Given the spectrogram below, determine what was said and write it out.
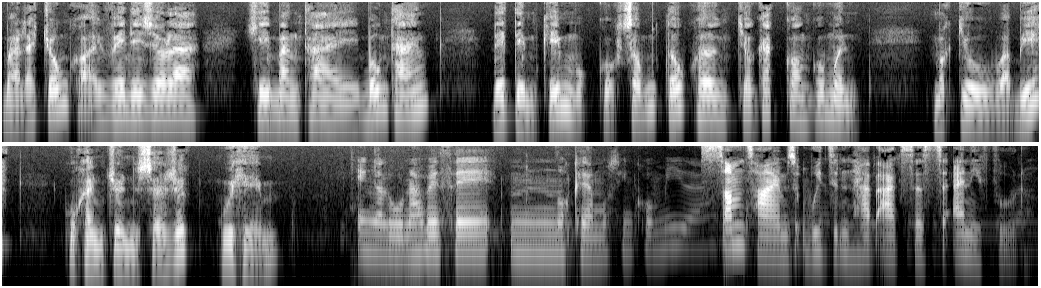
bà đã trốn khỏi Venezuela khi mang thai 4 tháng để tìm kiếm một cuộc sống tốt hơn cho các con của mình, mặc dù bà biết cuộc hành trình sẽ rất nguy hiểm. Sometimes we didn't have access to any food.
